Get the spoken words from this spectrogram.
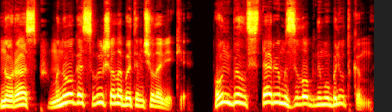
но Расп много слышал об этом человеке. Он был старым злобным ублюдком,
